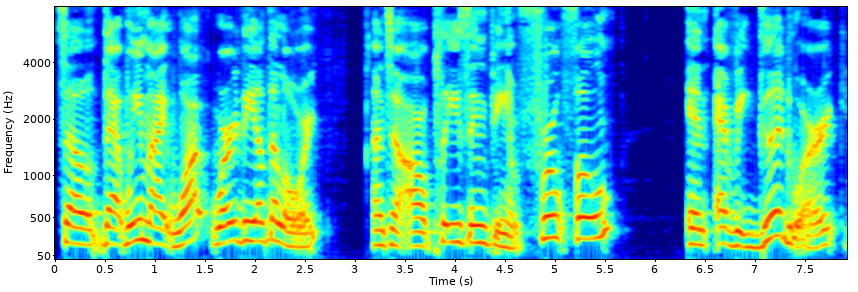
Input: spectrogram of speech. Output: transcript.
so that we might walk worthy of the Lord unto all pleasing, being fruitful in every good work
